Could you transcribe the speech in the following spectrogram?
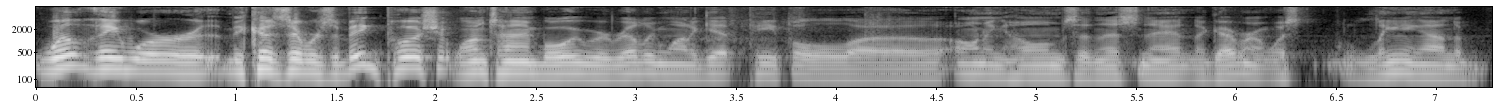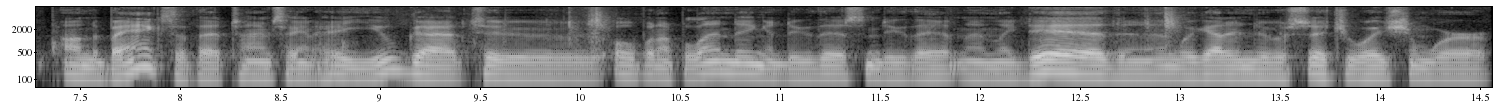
Well, they were because there was a big push at one time. Boy, we really want to get people uh, owning homes and this and that, and the government was leaning on the on the banks at that time, saying, "Hey, you've got to open up lending and do this and do that," and then they did, and then we got into a situation where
